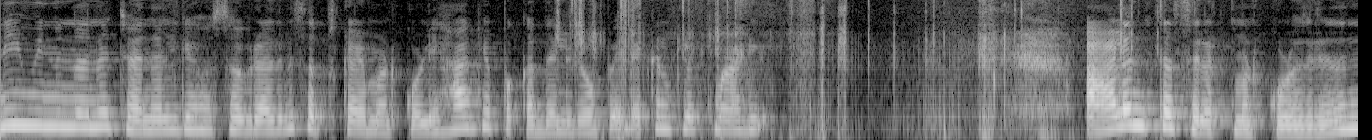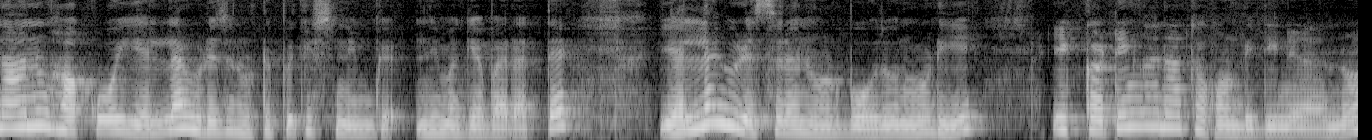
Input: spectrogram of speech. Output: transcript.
ನೀವು ಇನ್ನು ನನ್ನ ಚಾನಲ್ಗೆ ಹೊಸಬರಾದರೆ ಸಬ್ಸ್ಕ್ರೈಬ್ ಮಾಡ್ಕೊಳ್ಳಿ. ಹಾಗೆ ಪಕ್ಕದಲ್ಲಿರೋ ಬೆಲೆಕನ್ ಕ್ಲಿಕ್ ಮಾಡಿ. ಆಳಂತ ಸೆಲೆಕ್ಟ್ ಮಾಡ್ಕೊಳ್ಳೋದ್ರಿಂದ ನಾನು ಹಾಕುವ ಎಲ್ಲ ವಿಡಿಯೋಸ್ ನೋಟಿಫಿಕೇಶನ್ ನಿಮಗೆ ನಿಮಗೆ ಬರುತ್ತೆ. ಎಲ್ಲ ವಿಡಿಯೋಸನ್ನು ನೋಡ್ಬೋದು. ನೋಡಿ, ಈ ಕಟಿಂಗನ್ನು ತೊಗೊಂಡಿದ್ದೀನಿ ನಾನು.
